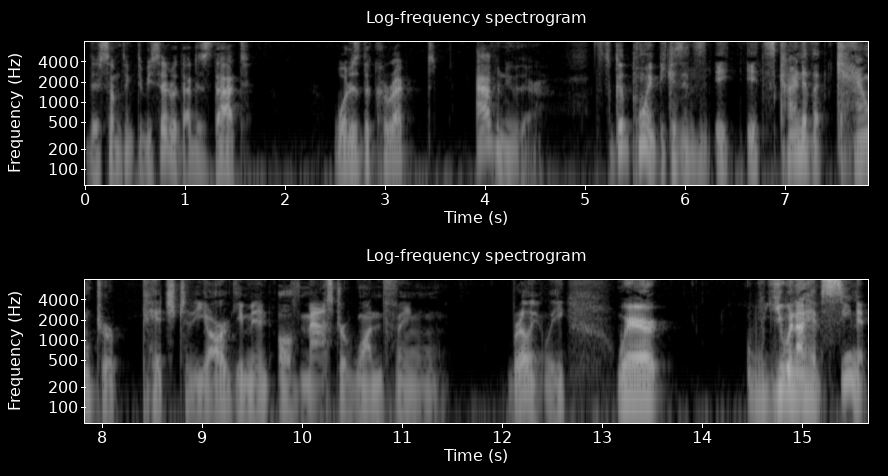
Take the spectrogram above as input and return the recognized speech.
there's something to be said with that. Is that what is the correct avenue there? It's a good point because it's mm-hmm. it, it's kind of a counter pitch to the argument of master one thing brilliantly, where you and I have seen it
